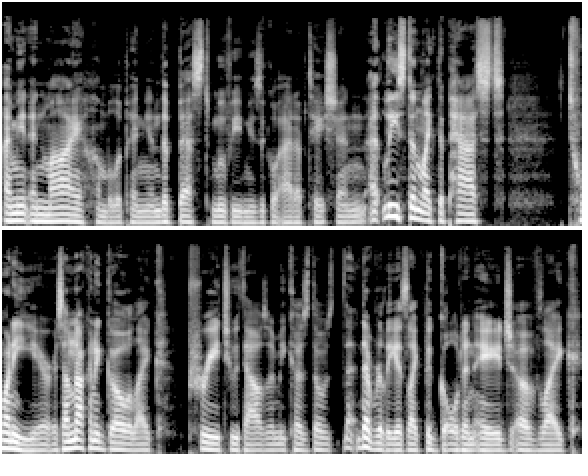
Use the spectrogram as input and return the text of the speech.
I mean, in my humble opinion, the best movie musical adaptation, at least in like the past 20 years. I'm not going to go like pre 2000 because those that, that really is like the golden age of like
